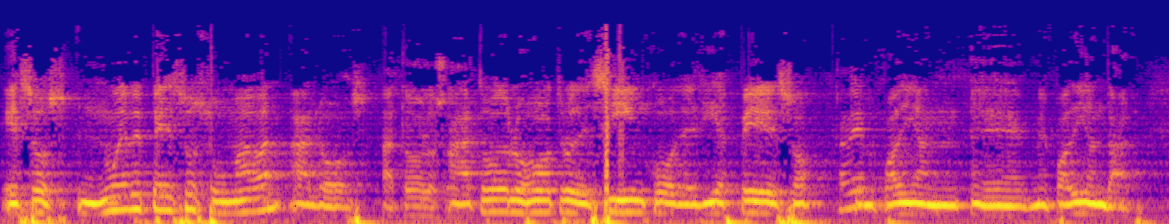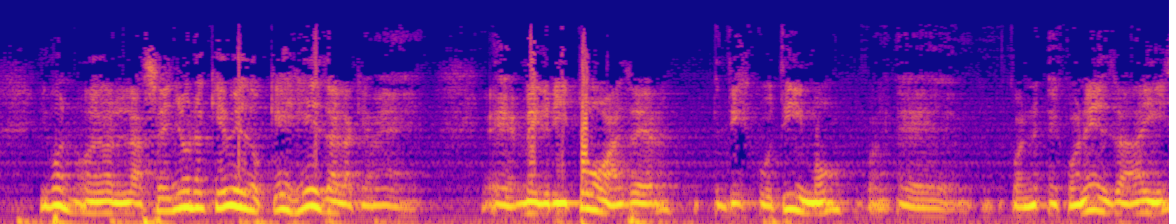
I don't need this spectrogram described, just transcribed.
esos nueve pesos sumaban a los a todos los otros, a todos los otros de cinco o de diez pesos que me podían eh, me podían dar y bueno eh, la señora Quevedo que es ella la que me eh, me gritó ayer discutimos eh, con, eh, con, ella ahí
